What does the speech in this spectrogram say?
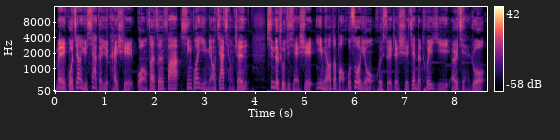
美国将于下个月开始广泛分发新冠疫苗加强针。新的数据显示，疫苗的保护作用会随着时间的推移而减弱。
